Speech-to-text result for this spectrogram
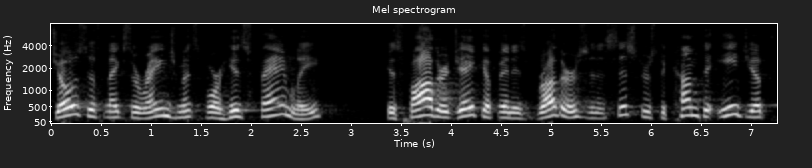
Joseph makes arrangements for his family, his father Jacob, and his brothers and his sisters to come to Egypt,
